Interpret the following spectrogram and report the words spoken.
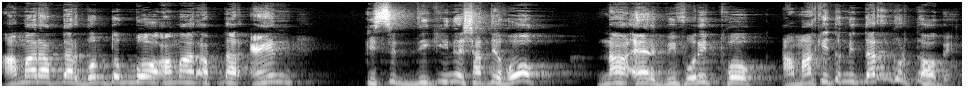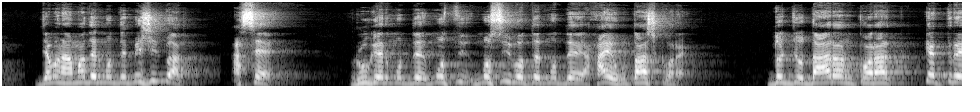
আমার আপনার গন্তব্য, আমার আপনার এন্ড কি সিদ্দিকিনের সাথে হোক না এর বিপরীত হোক আমাকেই তো নির্ধারণ করতে হবে যেমন আমাদের মধ্যে বেশিরভাগ আছে রোগের মধ্যে মসি- মুসিবতের মধ্যে হাই হুতাশ করে ধৈর্য ধারণ করার ক্ষেত্রে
